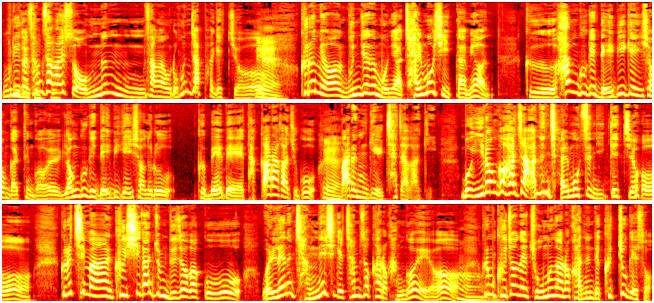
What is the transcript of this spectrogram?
우리가 상상할 수 없는 상황으로 혼잡하겠죠. 예. 그러면 문제는 뭐냐? 잘못이 있다면 그 한국의 내비게이션 같은 걸 영국의 내비게이션으로 그 맵에 다 깔아가지고 예. 빠른 길 찾아가기. 뭐 이런 거 하지 않은 잘못은 있겠죠. 그렇지만 그 시간 좀 늦어갖고 원래는 장례식에 참석하러 간 거예요. 어. 그럼 그 전에 조문하러 갔는데 그쪽에서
